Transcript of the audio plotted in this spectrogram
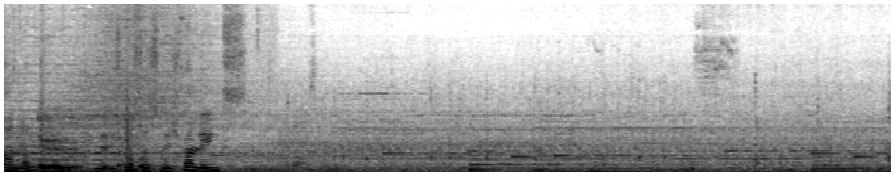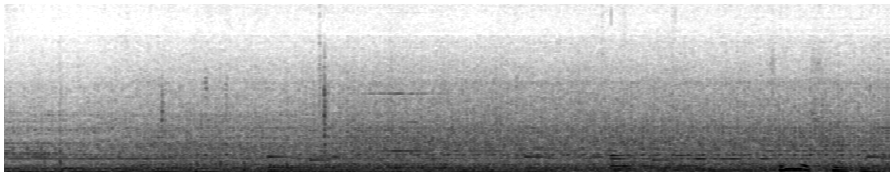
Rumfahren noch? Nö. Nö, ich muss das nicht, fahr links. Kinderstuben.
